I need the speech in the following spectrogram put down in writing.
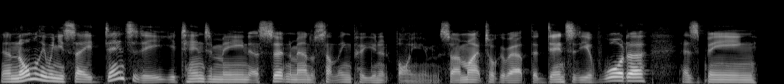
Now, normally when you say density, you tend to mean a certain amount of something per unit volume. So I might talk about the density of water as being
